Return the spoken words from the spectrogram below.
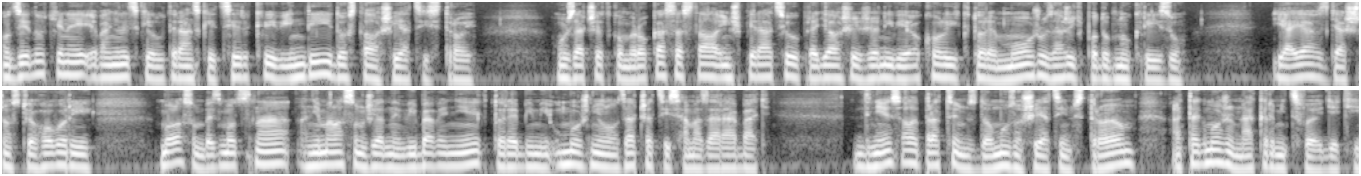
Od zjednotenej evangelickej luteránskej cirkvi v Indii dostal šiaci stroj. Už začiatkom roka sa stala inšpiráciou pre ďalšie ženy v jej okolí, ktoré môžu zažiť podobnú krízu. Jaja s ďačnosťou hovorí, bola som bezmocná a nemala som žiadne vybavenie, ktoré by mi umožnilo začať si sama zarábať. Dnes ale pracujem z domu so šiacím strojom a tak môžem nakrmiť svoje deti.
